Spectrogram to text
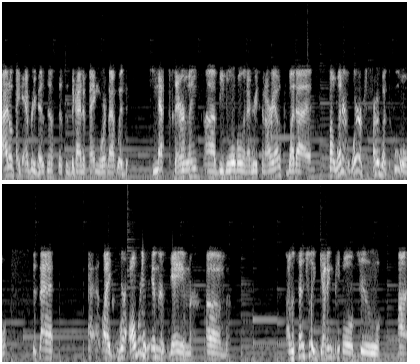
I don't think every business this is the kind of thing where that would necessarily uh, be doable in every scenario. But uh, but when it works, part of what's cool is that uh, like we're always in this game of of essentially getting people to uh,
